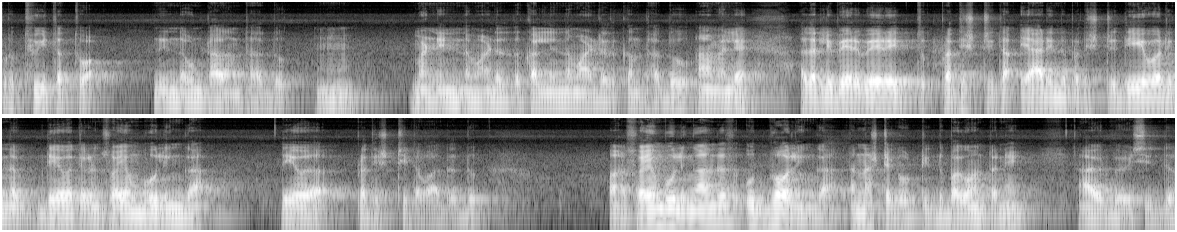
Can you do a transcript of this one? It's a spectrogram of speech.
ಪೃಥ್ವಿ ತತ್ವದಿಂದ ಉಂಟಾದಂಥದ್ದು ಮಣ್ಣಿನಿಂದ ಮಾಡಿದ ಕಲ್ಲಿನಿಂದ ಮಾಡಿರತಕ್ಕಂಥದ್ದು ಆಮೇಲೆ ಅದರಲ್ಲಿ ಬೇರೆ ಬೇರೆ ಇತ್ತು. ಪ್ರತಿಷ್ಠಿತ, ಯಾರಿಂದ ಪ್ರತಿಷ್ಠಿತ ದೇವರಿಂದ, ದೇವತೆಗಳನ್ನು, ಸ್ವಯಂಭೂಲಿಂಗ, ದೇವ ಪ್ರತಿಷ್ಠಿತವಾದದ್ದು. ಸ್ವಯಂಭೂಲಿಂಗ ಅಂದರೆ ಉದ್ಭವಲಿಂಗ, ತನ್ನಷ್ಟಕ್ಕೆ ಹುಟ್ಟಿದ್ದು, ಭಗವಂತನೇ ಆವಿರ್ಭವಿಸಿದ್ದು.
